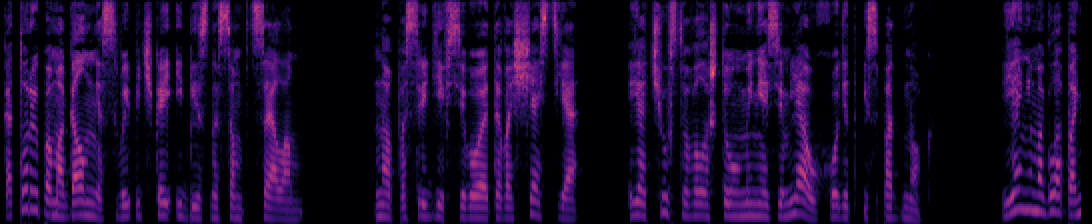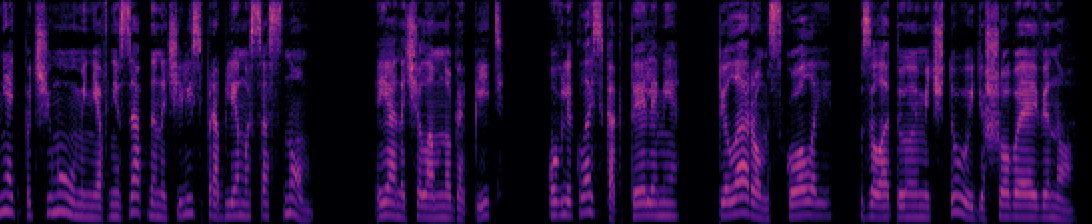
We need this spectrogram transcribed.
который помогал мне с выпечкой и бизнесом в целом. Но посреди всего этого счастья я чувствовала, что у меня земля уходит из-под ног. Я не могла понять, почему у меня внезапно начались проблемы со сном. Я начала много пить, увлеклась коктейлями, пила ром с колой, золотую мечту и дешевое вино.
